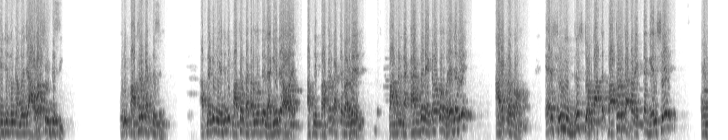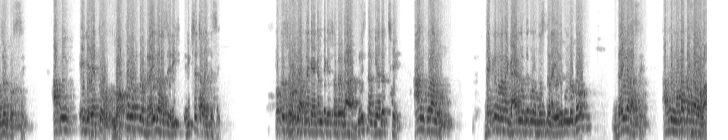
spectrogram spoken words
এই জন্য আমরা যে আওয়াজ শুনতেছি, উনি পাথর কাটতেছেন। আপনাকে নিয়ে যদি পাথর কাটার মধ্যে লাগিয়ে দেওয়া হয়, আপনি পাথর কাটতে পারবেন। পারবেন না, কাটবেন একরকম হয়ে যাবে আরেক রকম। এর সুনির্দিষ্ট পাথর কাটার একটা জ্ঞান সে অর্জন করছে। আপনি এই যে এত লক্ষ লক্ষ ড্রাইভার আছে রিক্সা চালাইতেছে। কত সহজে আপনাকে এখান থেকে সদর সদরঘাট গুলিস্তান নিয়ে যাচ্ছে, আন করানো দেখলে মনে হয় গায়ের মধ্যে কোনো বুঝতে নাই, এরকম লোক ড্রাইভার আছে। আপনি মোটা তাজাওয়ালা,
